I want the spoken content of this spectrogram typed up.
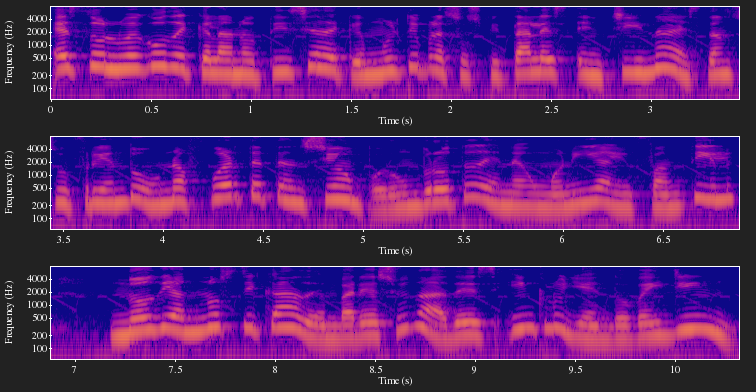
Esto luego de que la noticia de que múltiples hospitales en China están sufriendo una fuerte tensión por un brote de neumonía infantil no diagnosticada en varias ciudades, incluyendo Beijing.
